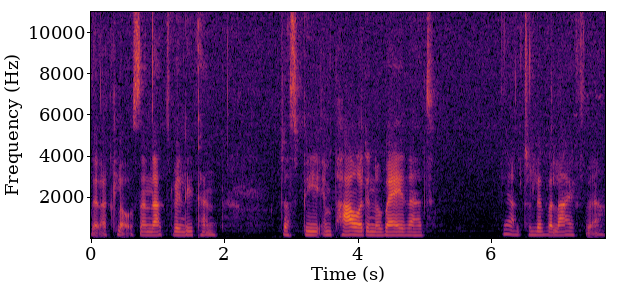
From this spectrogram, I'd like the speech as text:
that are close and that really can just be empowered in a way that yeah to live a life where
